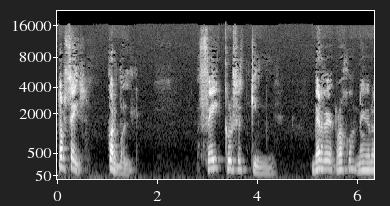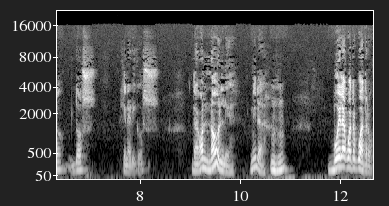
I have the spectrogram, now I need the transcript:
Top 6, Corvold. Fake Cursed King. Verde, rojo, negro, dos genéricos. Dragón noble, mira. Vuela 4-4.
